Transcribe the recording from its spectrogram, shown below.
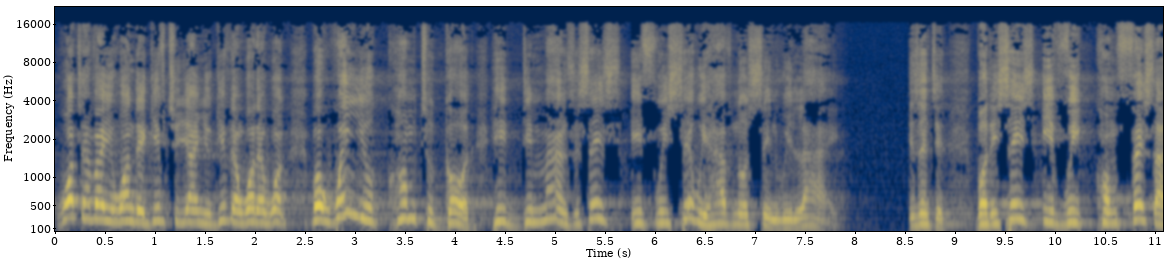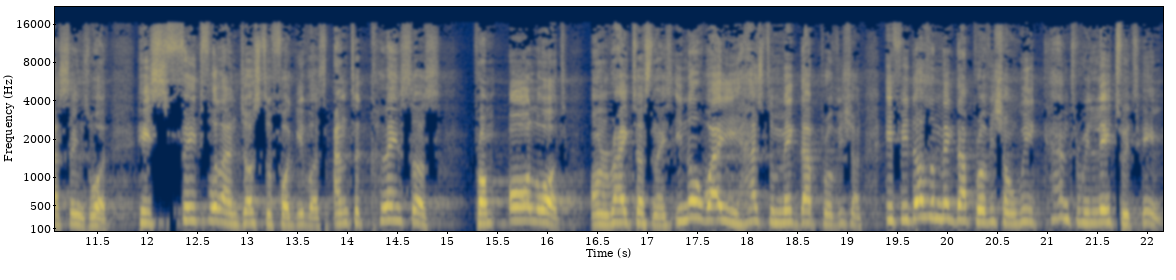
whatever you want, they give to you and you give them what they want. But when you come to God, He demands, He says, if we say we have no sin, we lie isn't it? But he says, if we confess our sins, what? He's faithful and just to forgive us and to cleanse us from all what? Unrighteousness. You know why he has to make that provision? If he doesn't make that provision, we can't relate with him.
